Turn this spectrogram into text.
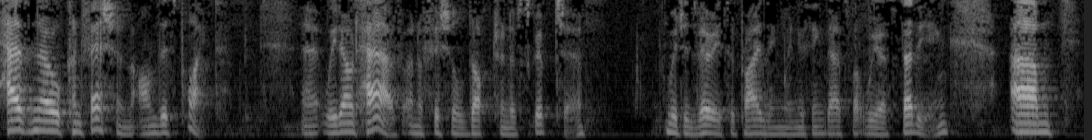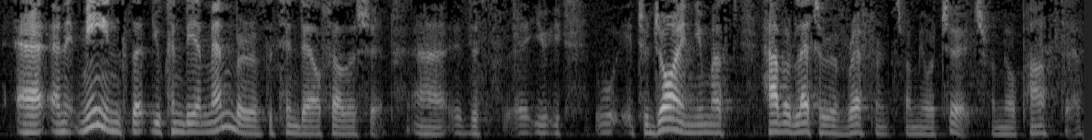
has no confession on this point. Uh, we don't have an official doctrine of Scripture, which is very surprising when you think that's what we are studying. Um, uh, and it means that you can be a member of the Tyndale Fellowship. Uh, this, uh, you, you, to join, you must have a letter of reference from your church, from your pastor,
